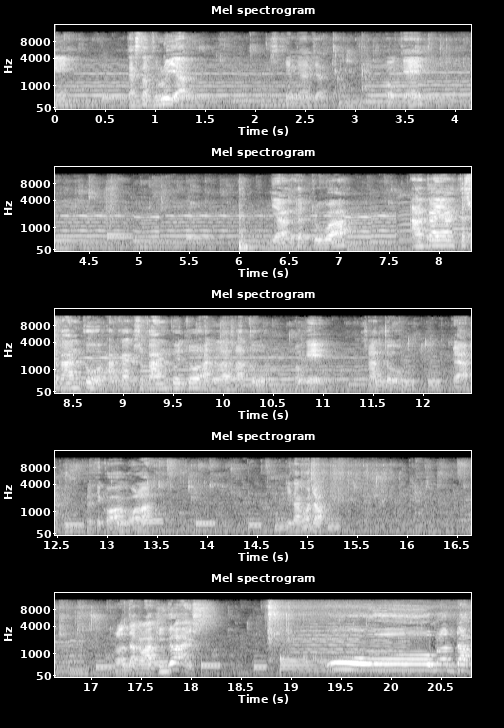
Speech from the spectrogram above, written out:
sini tester dulu ya. Segini aja. Oke. Yang kedua angka yang kesukaanku. Angka kesukaanku itu adalah satu. Oke satu. Udah berarti coca cola kita kocok. Meledak lagi guys. Oh meledak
